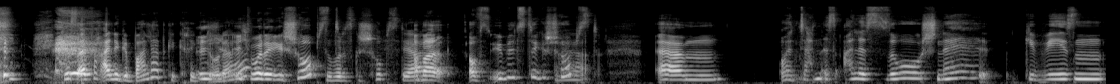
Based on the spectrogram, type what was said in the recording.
Du hast einfach eine geballert gekriegt, Ich, oder? ich wurde geschubst, du wurdest geschubst, ja. aber aufs Übelste geschubst. Ähm, und dann ist alles so schnell gewesen.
